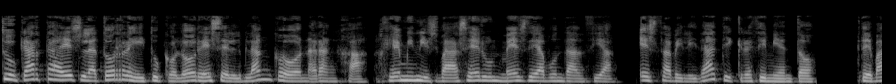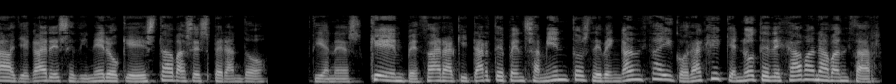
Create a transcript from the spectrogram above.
Tu carta es la torre y tu color es el blanco o naranja. Géminis va a ser un mes de abundancia, estabilidad y crecimiento. Te va a llegar ese dinero que estabas esperando. Tienes que empezar a quitarte pensamientos de venganza y coraje que no te dejaban avanzar.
